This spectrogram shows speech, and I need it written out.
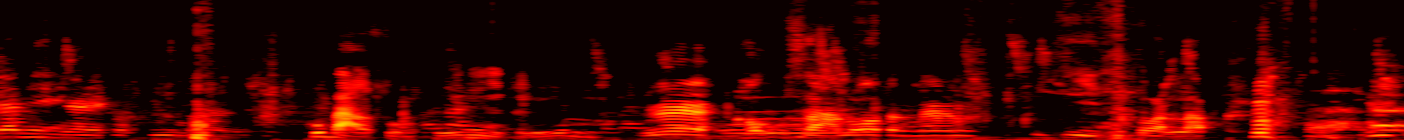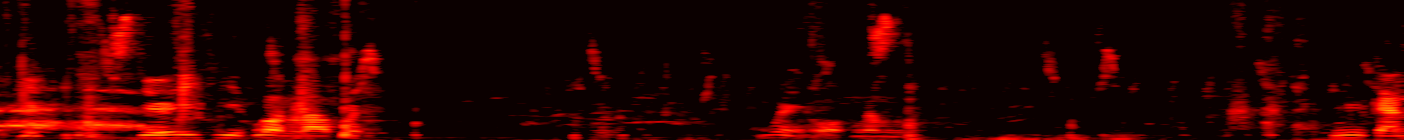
ก็นี่ไงเขาซื้อมาผู้บ่าวส่งคือดีกันเล่นเออเขาอุตส่าห์รอตั้งนานอีขี่ต้อนรับเจออีขี่ต้อนรับเลยไม่ออกนำมีการ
